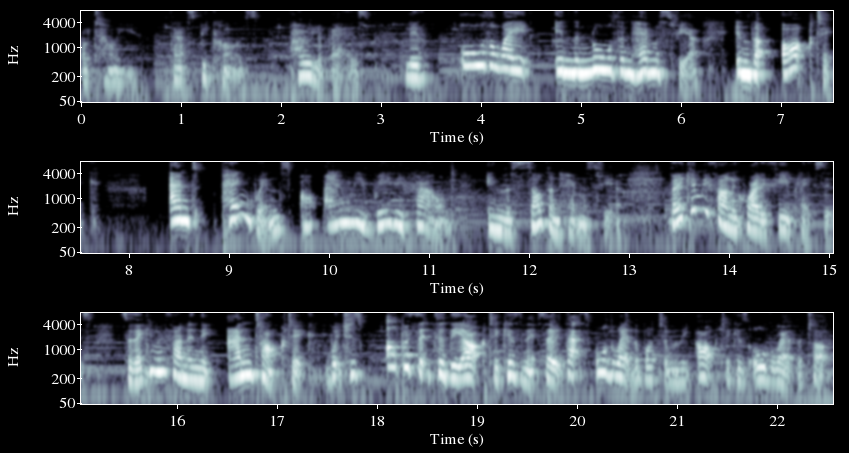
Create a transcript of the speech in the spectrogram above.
I'll tell you. That's because polar bears live all the way in the northern hemisphere, in the Arctic, and penguins are only really found in the southern hemisphere. They can be found in quite a few places. So they can be found in the Antarctic, which is opposite to the Arctic, isn't it? So that's all the way at the bottom. The Arctic is all the way at the top.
